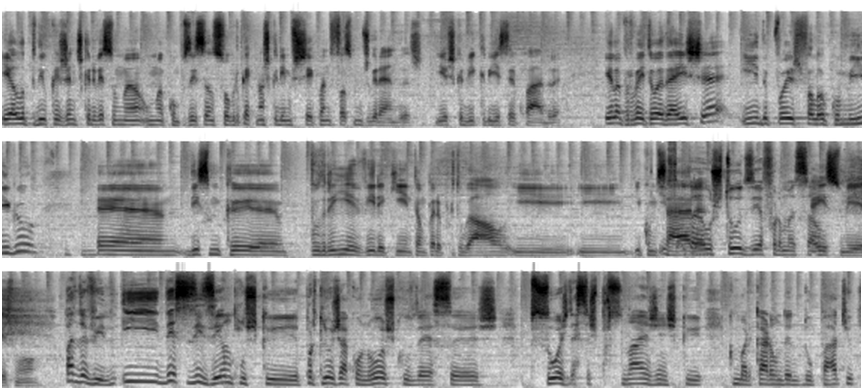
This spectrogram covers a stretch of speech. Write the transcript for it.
ele pediu que a gente escrevesse uma, uma composição sobre o que é que nós queríamos ser quando fôssemos grandes. E eu escrevi que queria ser padre. Ele aproveitou a deixa e depois falou comigo, eh, disse-me que poderia vir aqui então para Portugal e, e, e E começar. foi os estudos e a formação. É isso mesmo. Pá, David, e desses exemplos que partilhou já connosco, dessas pessoas, dessas personagens que, que marcaram dentro do pátio,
